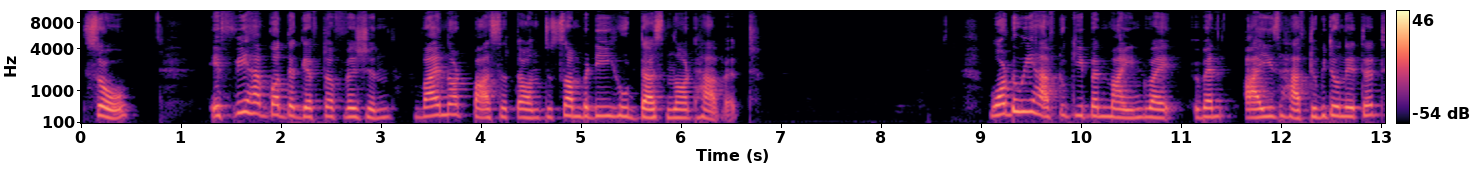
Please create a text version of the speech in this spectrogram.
So, if we have got the gift of vision, why not pass it on to somebody who does not have it? What do we have to keep in mind why, when eyes have to be donated?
